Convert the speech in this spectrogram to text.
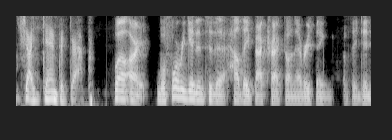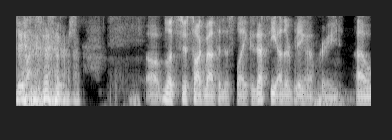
gigantic gap. Well, all right. Before we get into the how they backtracked on everything of they did the last six years, uh, let's just talk about the display because that's the other big Yeah. upgrade. Uh,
